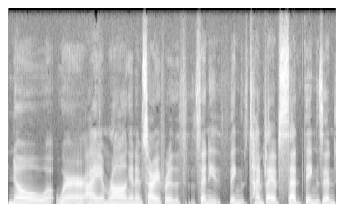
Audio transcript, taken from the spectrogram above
know where I am wrong, and I'm sorry for the th- any things times I have said things, and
